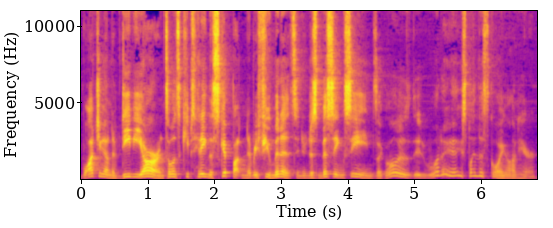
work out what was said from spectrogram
watching on a DVR and someone keeps hitting the skip button every few minutes and you're just missing scenes. Like, oh, what do I explain this going on here?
